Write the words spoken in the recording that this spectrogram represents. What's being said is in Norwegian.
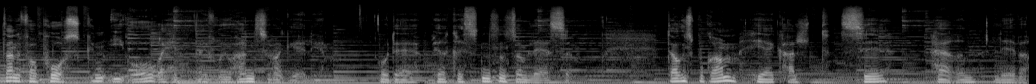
Tekstene for påsken i år er henta fra Johannesevangeliet, og det er Per Christensen som leser. Dagens program har jeg kalt Se, Herren lever.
